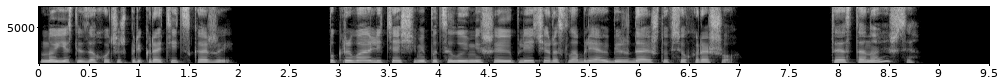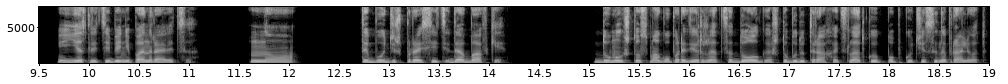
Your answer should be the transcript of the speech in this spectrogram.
Но если захочешь прекратить, скажи. Покрываю летящими поцелуями шею и плечи, расслабляю, убеждая, что все хорошо. Ты остановишься? Если тебе не понравится. Но ты будешь просить добавки. Думал, что смогу продержаться долго, что буду трахать сладкую попку часы напролёт,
